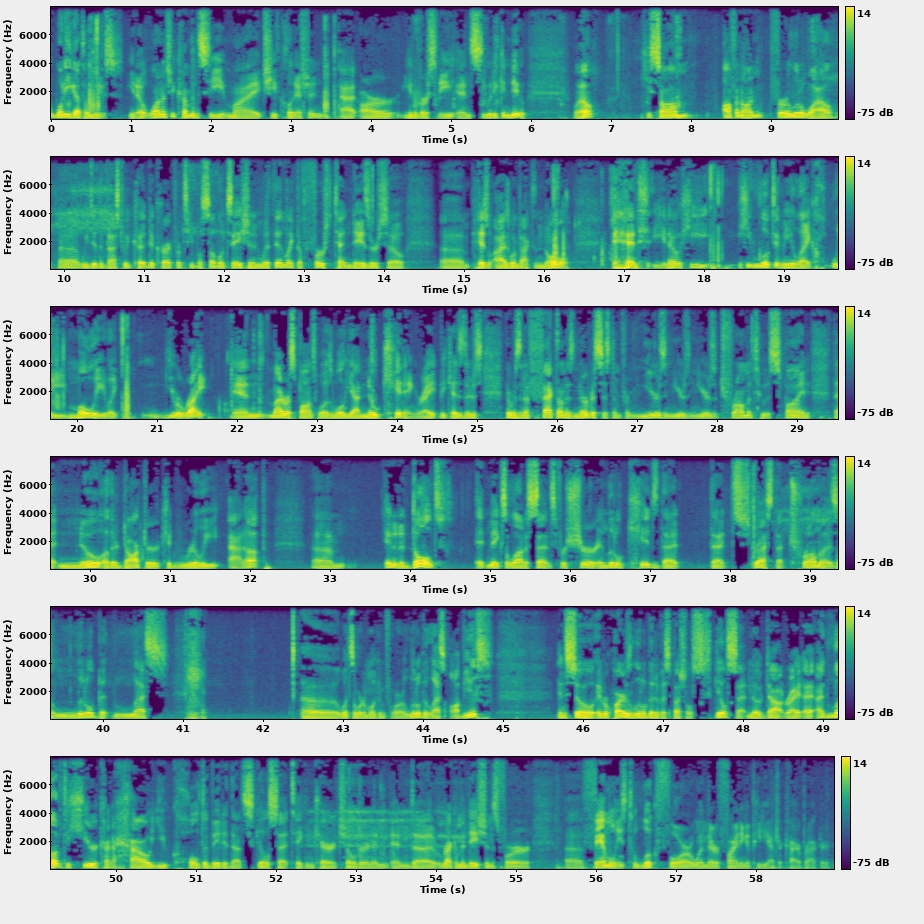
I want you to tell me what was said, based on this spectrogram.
what do you got to lose? You know, why don't you come and see my chief clinician at our university and see what he can do? Well, he saw him off and on for a little while. Uh, we did the best we could to correct for vertebral subluxation. And Within like the first ten days or so, um, his eyes went back to normal, and you know he he looked at me like, "Holy moly! Like you're right." And my response was, "Well, yeah, no kidding, right? Because there's there was an effect on his nervous system from years and years and years of trauma to his spine that no other doctor could really add up." Um, in an adult, it makes a lot of sense for sure. In little kids, that that stress, that trauma is a little bit less uh, what's the word I'm looking for? A little bit less obvious. And so it requires a little bit of a special skill set, no doubt, right? I, would love to hear kind of how you cultivated that skill set taking care of children and, and uh, recommendations for uh, families to look for when they're finding a pediatric chiropractor.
